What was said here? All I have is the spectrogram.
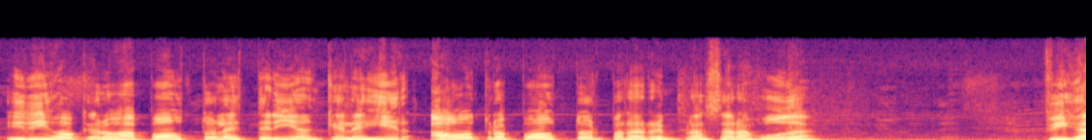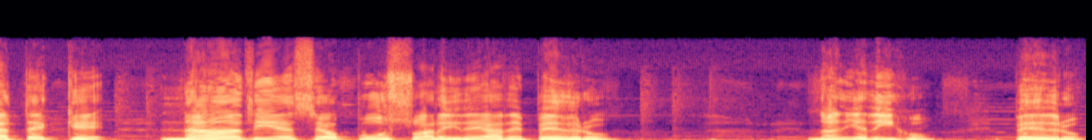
y dijo que los apóstoles tenían que elegir a otro apóstol para reemplazar a Judas. Fíjate que nadie se opuso a la idea de Pedro. Nadie dijo, Pedro,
